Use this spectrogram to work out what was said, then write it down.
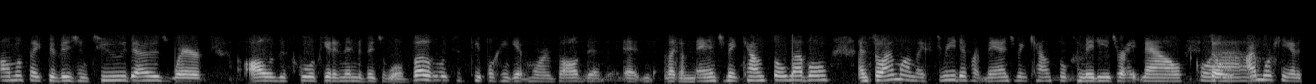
almost like Division Two does, where all of the schools get an individual vote. People can get more involved at, at like a management council level. And so I'm on like three different management council committees right now. So I'm working at a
